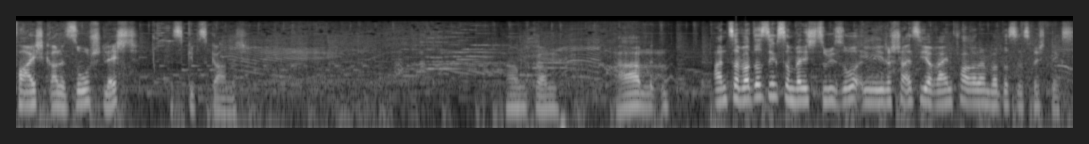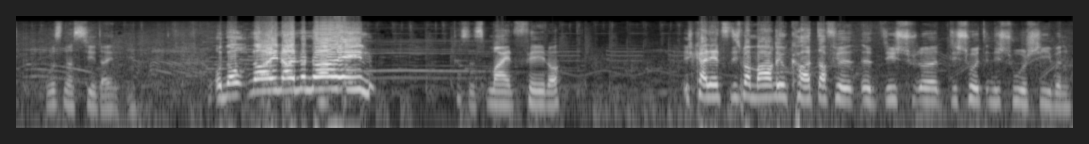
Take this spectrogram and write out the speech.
fahre ich gerade so schlecht, das gibt's gar nicht. Komm, komm. Ah, mit Panzer wird das nichts. Und wenn ich sowieso in jede Scheiße hier reinfahre, dann wird das jetzt recht nichts. Wo ist denn das Ziel da hinten? Oh no, nein, nein, nein, nein! Das ist mein Fehler. Ich kann jetzt nicht mal Mario Kart dafür äh, die, äh, die Schuld in die Schuhe schieben.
